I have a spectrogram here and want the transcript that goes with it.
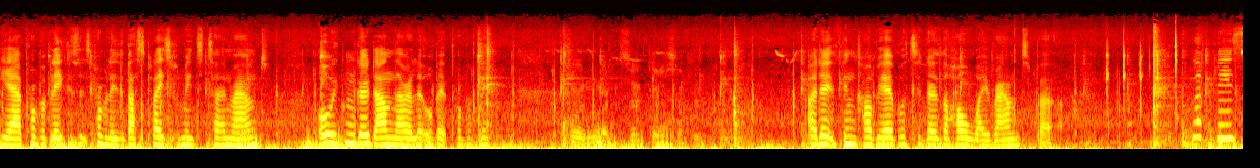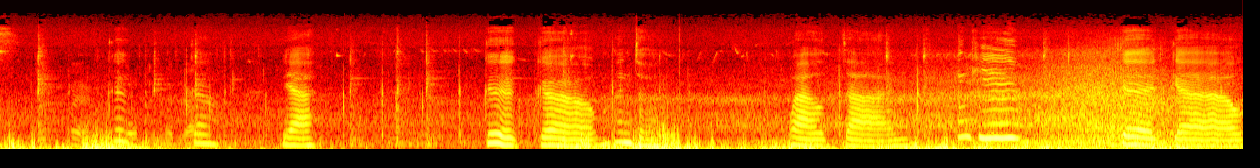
yeah, probably because it's probably the best place for me to turn round. Or we can go down there a little bit, probably. Or like a circle or something? I don't think I'll be able to go the whole way round, but left, please. Yeah, Good. Girl. Yeah. Good girl. And done. Well done. Thank you. Good girl.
